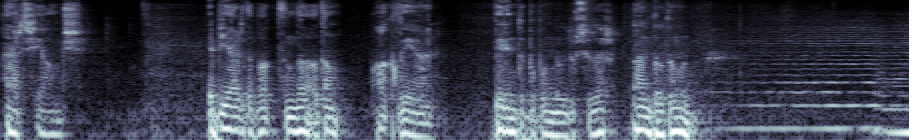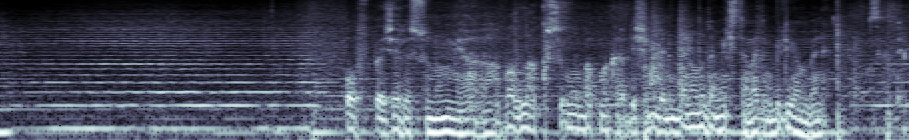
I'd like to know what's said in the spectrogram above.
Her şeyi almış. E bir yerde baktığında adam haklı yani. Benim de babamı öldürseler ben de adamın... Of becele sunum ya. Vallahi kusuruma bakma kardeşim benim. Ben onu demek istemedim. Biliyorum beni. Sıkıntı yok.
